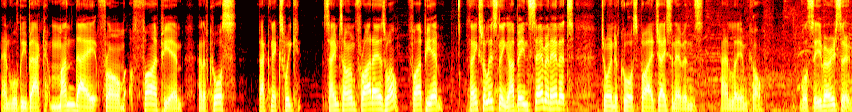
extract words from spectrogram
and we'll be back Monday from 5 p.m. And of course, back next week, same time, Friday as well, 5 p.m. Thanks for listening. I've been Sam Menhennet, joined, of course, by Jason Evans and Liam Cole. We'll see you very soon.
